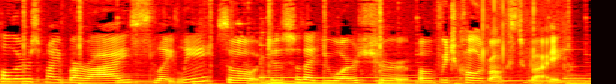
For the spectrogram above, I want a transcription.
colors might vary slightly so just so that you are sure of which color box to buy.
